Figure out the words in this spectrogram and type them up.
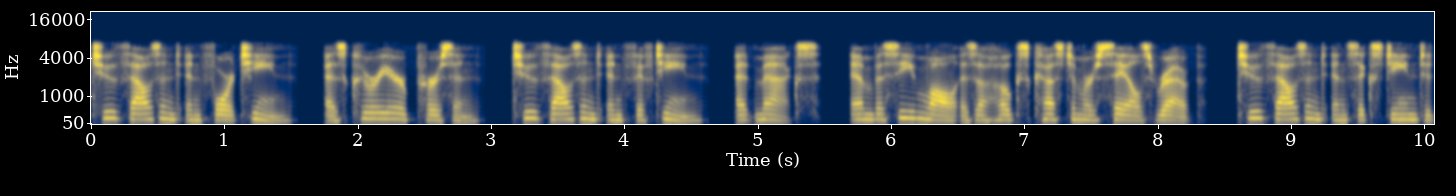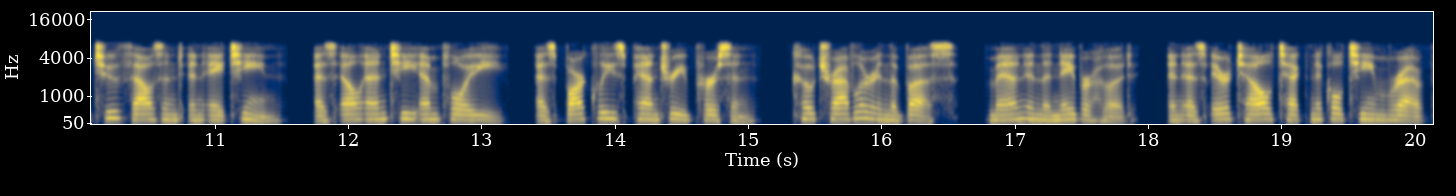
2014, as courier person, 2015, at Max, Embassy Mall as a hoax customer sales rep, 2016 to 2018, as LNT employee, as Barclays pantry person, co-traveler in the bus, man in the neighborhood, and as Airtel technical team rep,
